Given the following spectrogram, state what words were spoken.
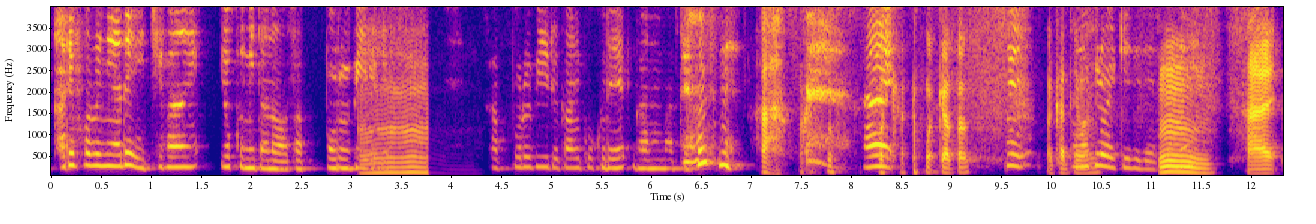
カリフォルニアで一番よく見たのは札幌ビールです。うん札幌ビール外国で頑張ってますね。あ、はい。わかった。でわかってます。面白い記事でしたうね。ん、はい。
